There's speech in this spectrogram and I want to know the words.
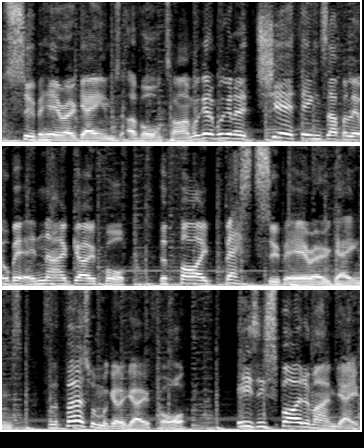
superhero games of all time. We're gonna we're gonna cheer things up a little bit and now go for the five best superhero games. So the first one we're gonna go for is a Spider-Man game.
